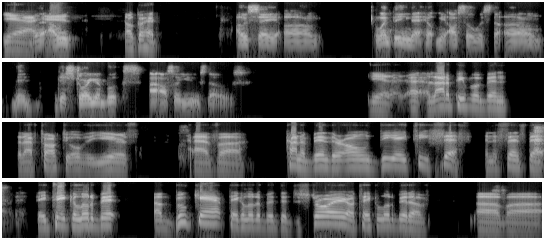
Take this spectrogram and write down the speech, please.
Yeah. And, would, oh, go ahead. I would say um, one thing that helped me also was the um, the destroyer books. I also use those. Yeah, a lot of people have been that I've talked to over the years have uh, kind of been their own DAT chef in the sense that they take a little bit of boot camp, take a little bit of destroy, or take a little bit of of uh,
